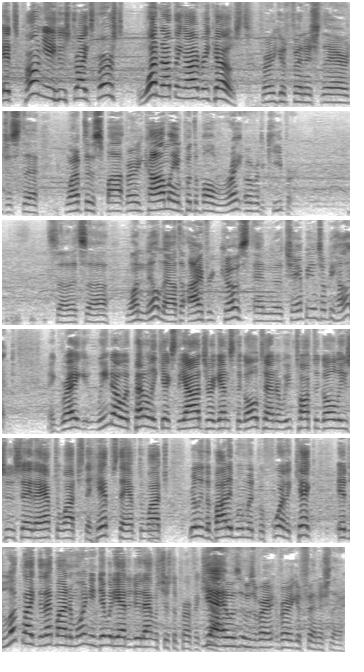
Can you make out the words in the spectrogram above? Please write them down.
It's Coney who strikes first. 1 0 Ivory Coast. Very good finish there. Just uh, went up to the spot very calmly and put the ball right over the keeper. So that's uh, 1 0 now to Ivory Coast, and the champions are behind. And Greg, we know with penalty kicks, the odds are against the goaltender. We've talked to goalies who say they have to watch the hips, they have to watch really the body movement before the kick. It looked like the netminder Moynihan did what he had to do. That was just a perfect yeah, shot. Yeah, it was. It was a very very good finish there.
